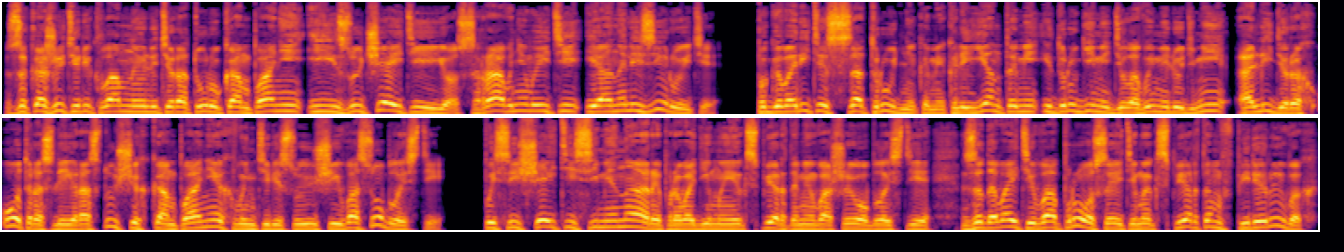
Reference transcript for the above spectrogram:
Закажите рекламную литературу компаний и изучайте ее, сравнивайте и анализируйте. Поговорите с сотрудниками, клиентами и другими деловыми людьми о лидерах отрасли и растущих компаниях в интересующей вас области. Посещайте семинары, проводимые экспертами вашей области, задавайте вопросы этим экспертам в перерывах,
